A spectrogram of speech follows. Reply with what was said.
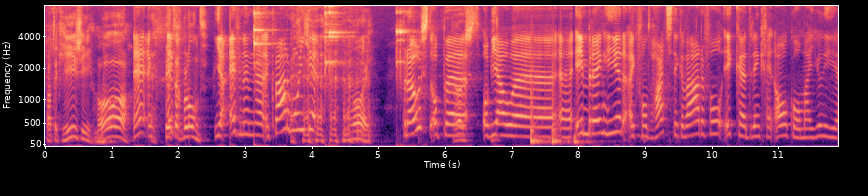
Wat ik hier zie, oh, een, pittig even, blond. Ja, even een, een kwaremondje. Mooi. Proost op, uh, Proost. op jouw uh, uh, inbreng hier. Ik vond het hartstikke waardevol. Ik drink geen alcohol, maar jullie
